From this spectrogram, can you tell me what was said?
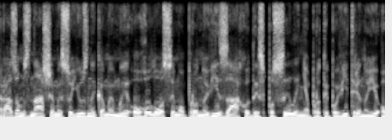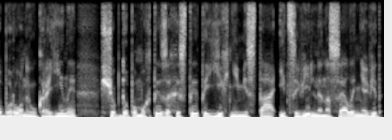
Разом з нашими союзниками ми оголосимо про нові заходи з посилення протиповітряної оборони України, щоб допомогти захистити їхні міста і цивільне населення від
